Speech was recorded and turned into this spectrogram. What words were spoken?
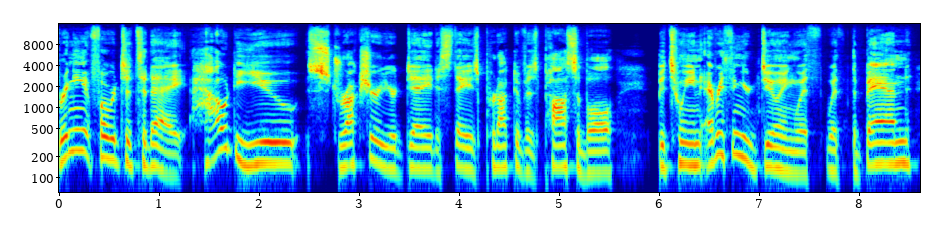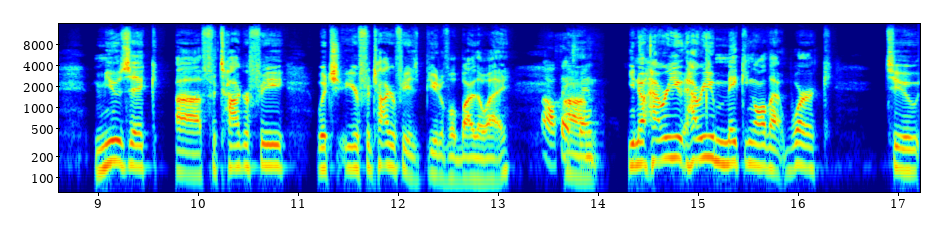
Bringing it forward to today, how do you structure your day to stay as productive as possible between everything you're doing with with the band, music, uh, photography, which your photography is beautiful, by the way. Oh, thanks, um, man you know how are you how are you making all that work to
